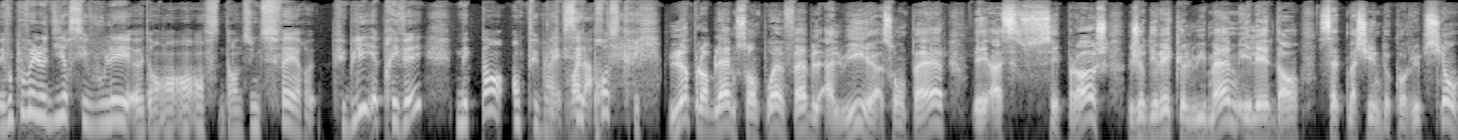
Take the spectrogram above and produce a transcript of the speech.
Mais vous pouvez le dire, si vous voulez, euh, dans, dans une sphère publique, et privée, mais pas en public. C'est proscrit. Le problème, son point faible à lui, à son père et à ses proches, je dirais que lui-même, il est dans cette machine de corruption.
